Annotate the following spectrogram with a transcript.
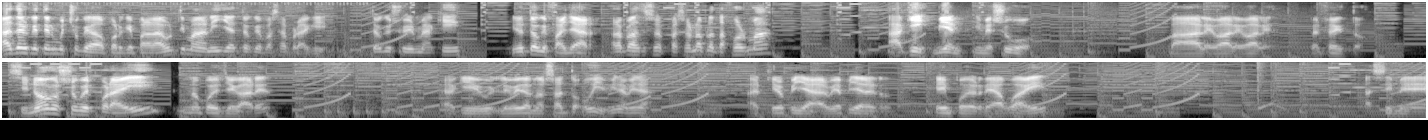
Ahora tengo que tener mucho cuidado porque para la última anilla tengo que pasar por aquí. Tengo que subirme aquí y no tengo que fallar. Ahora pasar una plataforma... Aquí, bien, y me subo. Vale, vale, vale. Perfecto. Si no subes por ahí, no puedes llegar, ¿eh? Aquí le voy dando el salto. Uy, mira, mira. A ver, quiero pillar, voy a pillar que hay un poder de agua ahí. Así me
